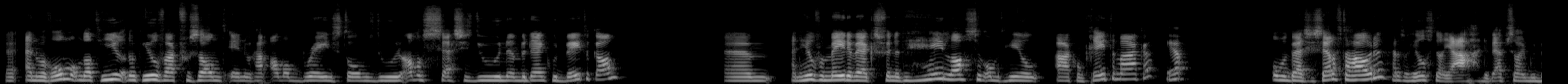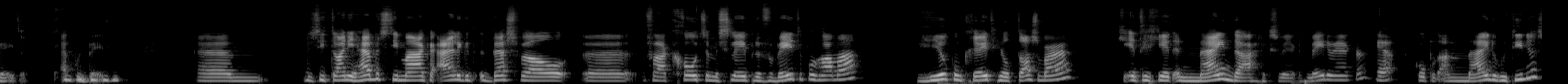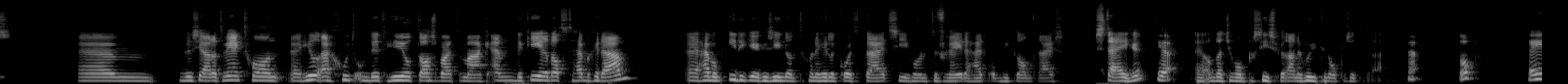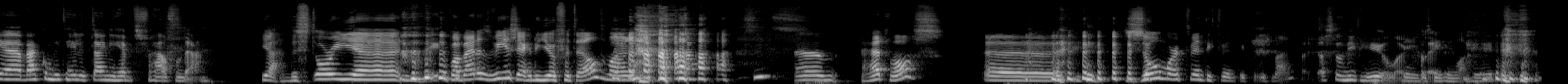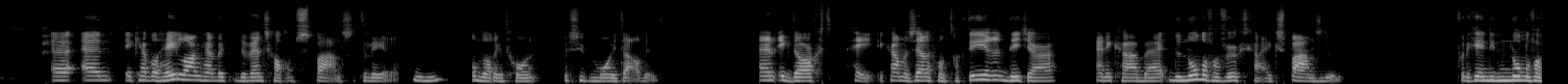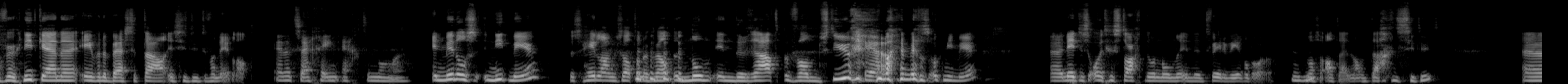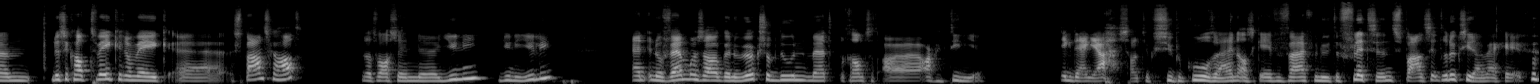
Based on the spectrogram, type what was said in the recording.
Eh, en waarom? Omdat hier het ook heel vaak verzandt in. We gaan allemaal brainstorms doen, allemaal sessies doen en bedenken hoe het beter kan. Ehm, en heel veel medewerkers vinden het heel lastig om het heel A concreet te maken. Ja. Om het bij zichzelf te houden. En dat is al heel snel, ja, de website moet beter. De app moet beter. Ehm, dus die tiny habits die maken eigenlijk het, het best wel eh, vaak groot en mislepende verbeterprogramma. Heel concreet, heel tastbaar. Geïntegreerd in mijn dagelijks werk als medewerker. Ja. Gekoppeld aan mijn routines. Ehm, dus ja, dat werkt gewoon eh, heel erg goed om dit heel tastbaar te maken. En de keren dat we het hebben gedaan, eh, hebben we ook iedere keer gezien dat gewoon een hele korte tijd zie je gewoon de tevredenheid op die klantreis stijgen. Ja. Eh, omdat je gewoon precies weer aan de goede knoppen zit te draaien. Top. Hey, waar komt dit hele tiny habits verhaal vandaan? Ja, de story. ik wou bijna weer zeggen de juf vertelt, maar. Ehm, het was. eh, zomer 2020, volgens mij. Dat is nog niet heel lang Nee, dat is niet heel lang geleden. Eh, en ik heb al heel lang heb ik de wens gehad om Spaans te leren. Mhm. Omdat ik het gewoon een super mooie taal vind. En ik dacht, hé, hey, ik ga mezelf gewoon tracteren dit jaar. En ik ga bij de Nonnen van Vught ga ik Spaans doen. Voor degenen die de Nonnen van Vught niet kennen, een van de beste taalinstituten van Nederland. En het zijn geen echte nonnen. Inmiddels niet meer. Dus heel lang zat er nog wel een non in de raad van bestuur. Ja. Maar inmiddels ook niet meer. Eh, nee, het is ooit gestart door nonnen in de Tweede Wereldoorlog. Mhm. Het was altijd al een taalinstituut. Ehm, dus ik had twee keer een week eh, Spaans gehad. Dat was in eh, juni, juni, juli. En in november zou ik een workshop doen met Randstad Ar- Argentinië. Ik denk, ja, het zou natuurlijk super cool zijn als ik even vijf minuten flitsend Spaanse introductie daar weggeef.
